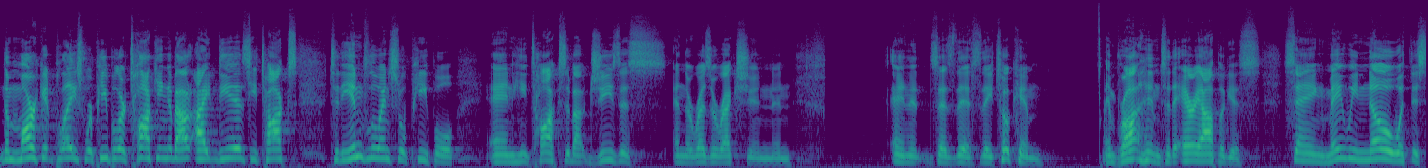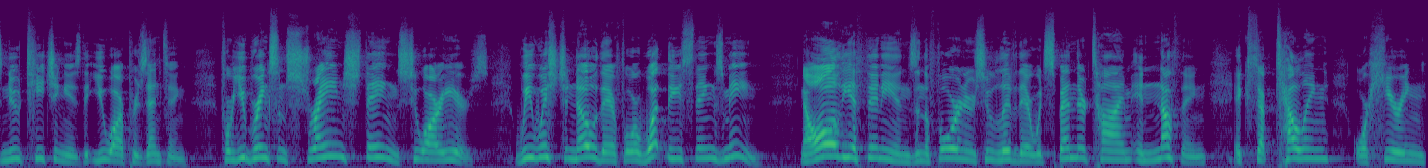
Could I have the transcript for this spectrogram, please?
the marketplace where people are talking about ideas. He talks to the influential people and he talks about Jesus and the resurrection. And, and it says this They took him and brought him to the Areopagus, saying, May we know what this new teaching is that you are presenting. For you bring some strange things to our ears. We wish to know, therefore, what these things mean. Now, all the Athenians and the foreigners who live there would spend their time in nothing except telling or hearing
